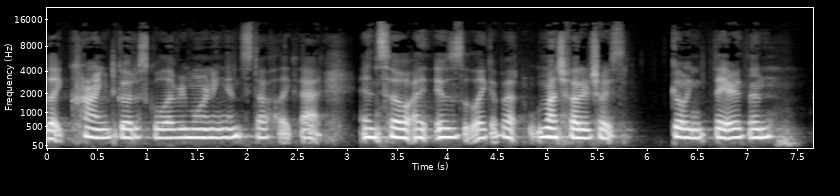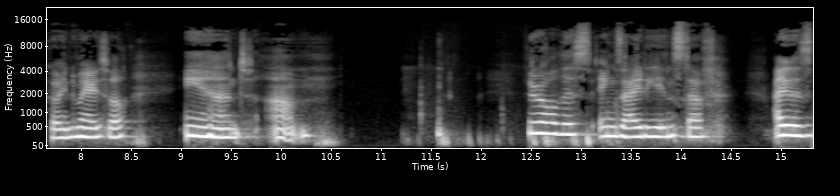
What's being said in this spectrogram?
like crying to go to school every morning and stuff like that. And so I, it was like a bet, much better choice going there than going to Marysville. And um, through all this anxiety and stuff, I was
